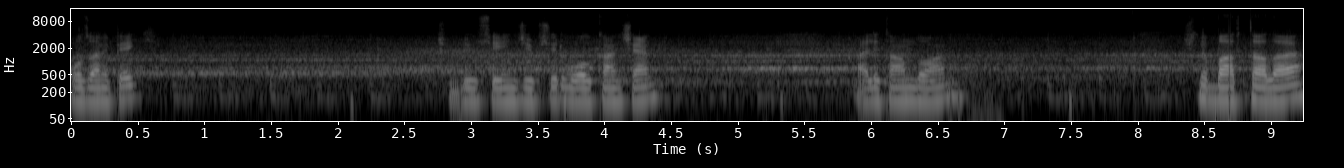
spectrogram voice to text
Ozan İpek. Şimdi Hüseyin Cipşir, Volkan Şen. Ali Tan Doğan. Şimdi Battala.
